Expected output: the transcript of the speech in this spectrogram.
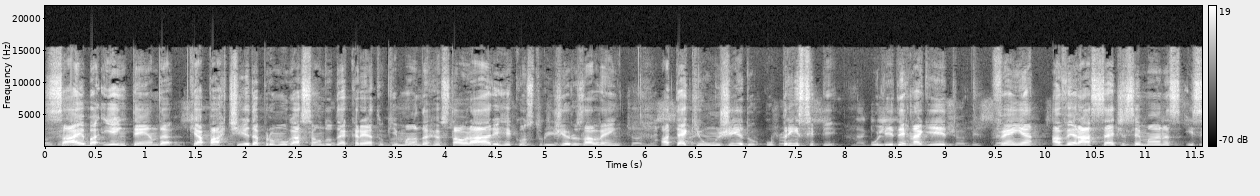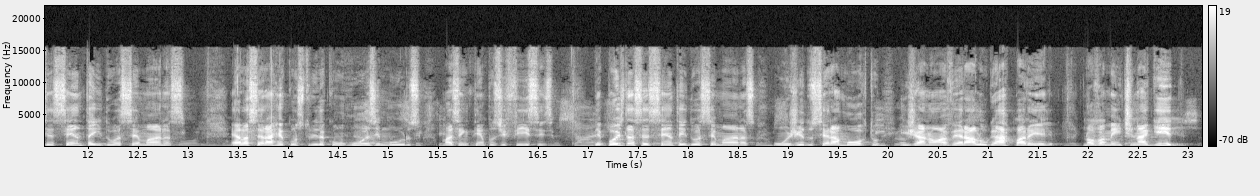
Saiba e entenda que a partir da promulgação do decreto que manda restaurar e reconstruir Jerusalém, até que o ungido, o príncipe, o líder Nagid, venha, haverá sete semanas e sessenta e duas semanas. Ela será reconstruída com ruas e muros, mas em tempos difíceis. Depois das sessenta e duas semanas, o ungido será morto e já não haverá lugar para ele. Novamente Nagid.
